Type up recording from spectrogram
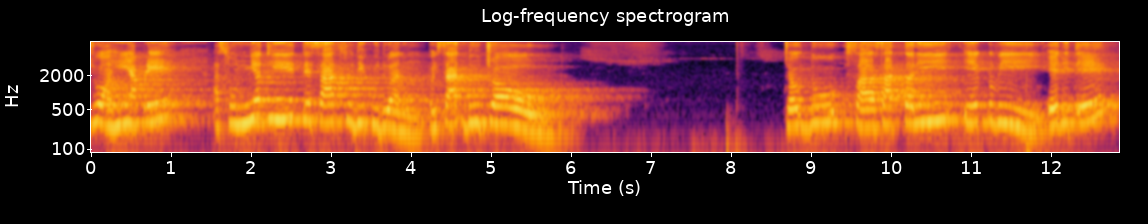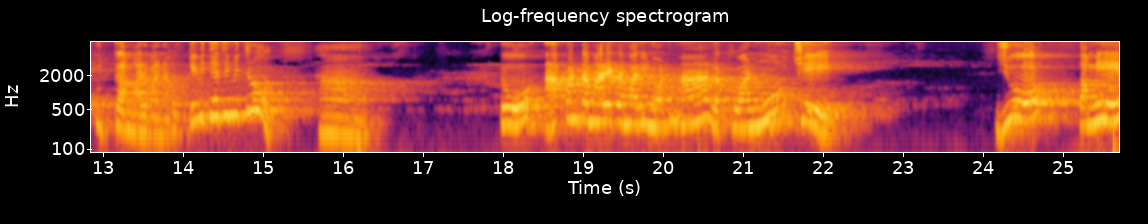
જો અહીં આપણે આ શૂન્યથી તે સાત સુધી કૂદવાનું. પછી સાત દુ ચૌદ. ચૌદુ સાત તરી એકવી. એ રીતે કૂદકા મારવાના. ઓકે, વિદ્યાર્થી મિત્રો? હા. તો આ પણ તમારે તમારી નોટમાં લખવાનું છે. જો તમે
